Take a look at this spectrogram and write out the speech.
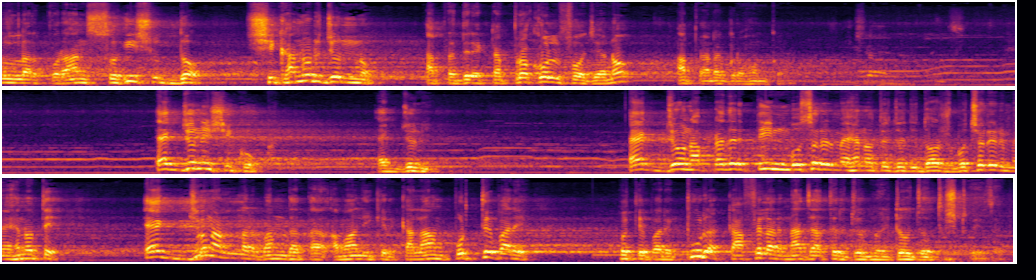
আল্লাহর কোরআন সহি শুদ্ধ শিখানোর জন্য আপনাদের একটা প্রকল্প যেন আপনারা গ্রহণ করেন। একজনই শিক্ষক, একজনই। একজন আপনাদের তিন বছরের মেহনতে, যদি দশ বছরের মেহনতে একজন আল্লাহর বান্দা তার আমালিকের কালাম পড়তে পারে, হতে পারে পুরা কাফেলার নাজাতের জন্য এটাও যথেষ্ট হয়ে যাবে।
